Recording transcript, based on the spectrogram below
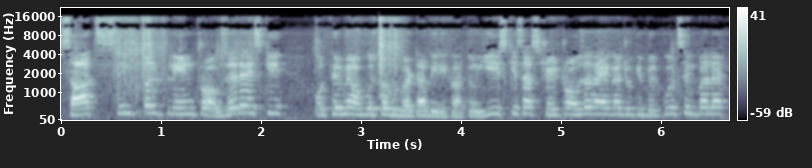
साथ सिंपल प्लेन ट्राउज़र है इसके। और फिर मैं आपको इसका दुबट्टा भी दिखाता हूँ। ये इसके साथ स्ट्रेट ट्राउज़र आएगा जो कि बिल्कुल सिंपल है।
